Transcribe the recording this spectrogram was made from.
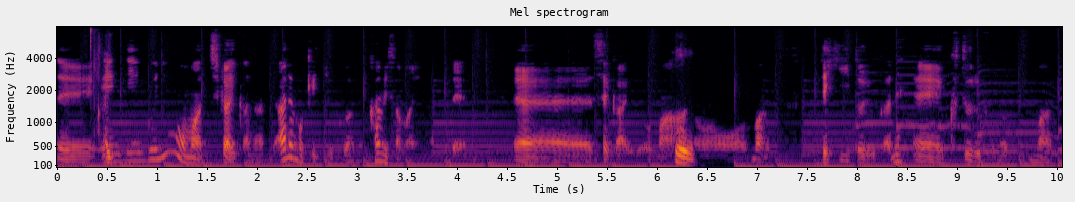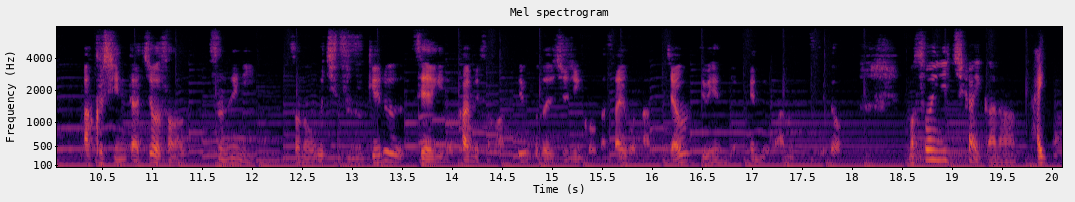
えーはい。エンディングにも、まあ、近いかなって。あれも結局、あの、神様になって、えー、世界を、まあ、あの、まあ、敵というかね、えー、クトゥルフの、まあ、悪神たちをその、常に、その、打ち続ける正義の神様っていうことで主人公が最後になっちゃうっていうエンド、エンドがあるんですけど、まあ、それに近いかな。はい。まあ、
